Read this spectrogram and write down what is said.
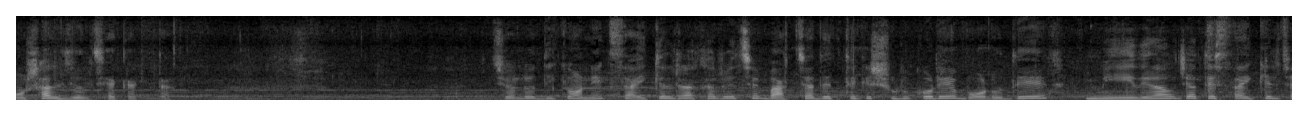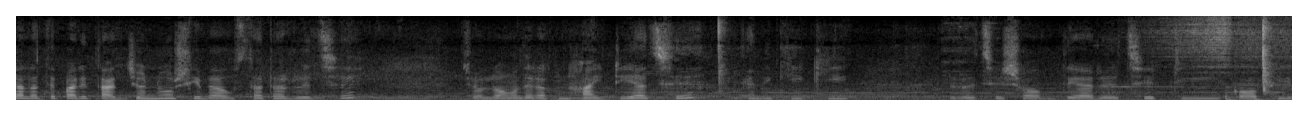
মশাল জ্বলছে এক একটা। চলো দিকে অনেক সাইকেল রাখা রয়েছে। বাচ্চাদের থেকে শুরু করে বড়দের মেয়েরাও যাতে সাইকেল চালাতে পারে, তার জন্য সেই ব্যবস্থাটা রয়েছে। চলো, আমাদের এখন হাইটি আছে। এখানে কি কি রয়েছে? সব দেয়া রয়েছে। Tea, coffee,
